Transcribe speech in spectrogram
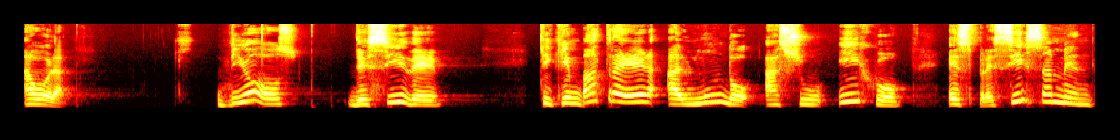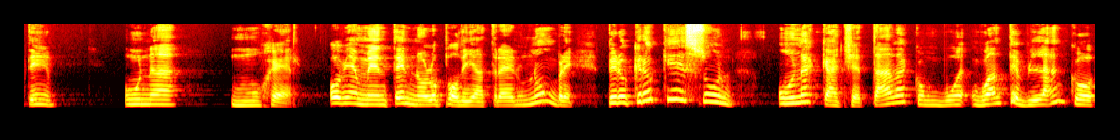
Ahora, Dios decide que quien va a traer al mundo a su hijo es precisamente una mujer. Obviamente no lo podía traer un hombre, pero creo que es un una cachetada con guante blanco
